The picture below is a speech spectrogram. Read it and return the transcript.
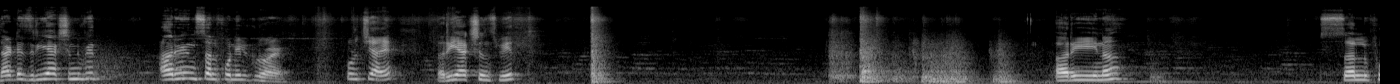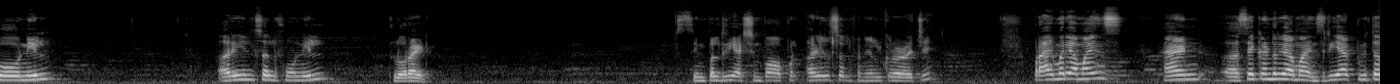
That is reaction with arene sulphonyl chloride पुढची आहे reactions with arene sulphonyl aryl sulphonyl chloride. Simple reaction पाहू आपण अरिल सल्फोनिल क्लोराईडची primary amines and secondary amines react with a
